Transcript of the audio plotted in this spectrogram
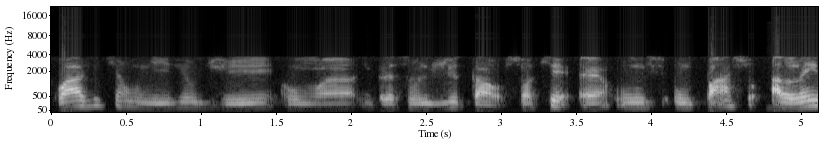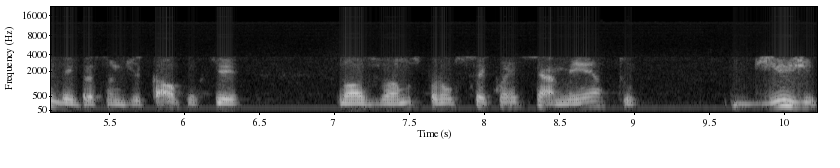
quase que a um nível de uma impressão digital. Só que é um, um passo além da impressão digital, porque nós vamos para um sequenciamento de,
